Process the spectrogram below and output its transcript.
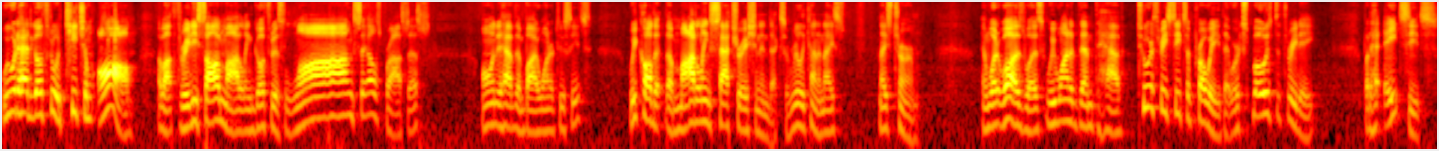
we would have had to go through and teach them all about 3D solid modeling, go through this long sales process, only to have them buy one or two seats. We called it the modeling saturation index, a really kind of nice, nice term. And what it was was we wanted them to have two or three seats of Pro E that were exposed to 3D, but had eight seats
